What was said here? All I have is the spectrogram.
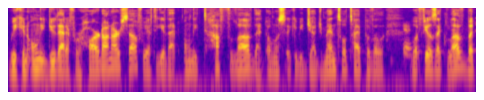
we can only do that if we're hard on ourselves. We have to give that only tough love, that almost it could be judgmental type of a, what feels like love. But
